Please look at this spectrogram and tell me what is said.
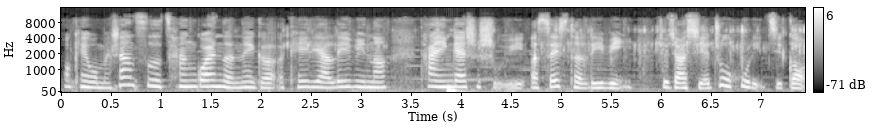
？OK，我们上次参观的那个 Acadia Living 呢，它应该是属于 Assisted Living，就叫协助护理机构。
